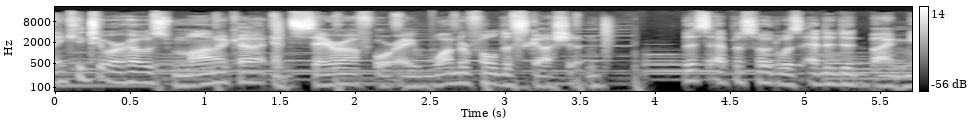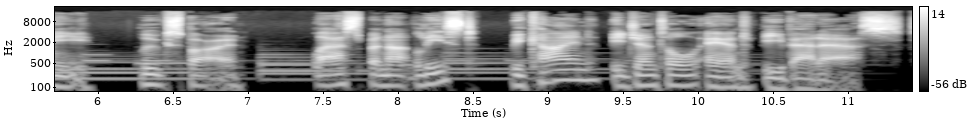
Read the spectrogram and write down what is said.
Thank you to our hosts, Monica and Sara, for a wonderful discussion. This episode was edited by me, Luke Spine. Last but not least, be kind, be gentle, and be badass.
